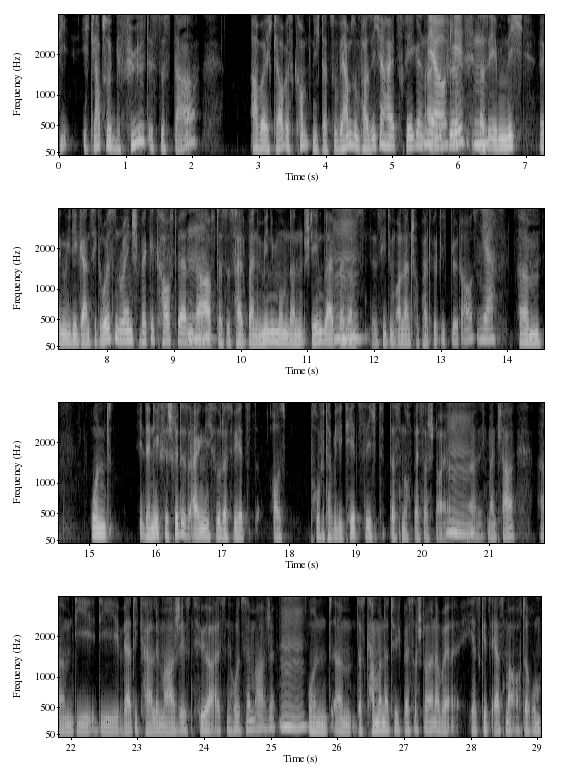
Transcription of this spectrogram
Die, ich glaube, so gefühlt ist es da, aber ich glaube, es kommt nicht dazu. Wir haben so ein paar Sicherheitsregeln ja, eingeführt, okay. mhm. dass eben nicht irgendwie die ganze Größenrange weggekauft werden mhm. darf, dass es halt bei einem Minimum dann stehen bleibt, mhm. weil sonst sieht im Online-Shop halt wirklich blöd aus. Ja. Ähm, und der nächste Schritt ist eigentlich so, dass wir jetzt aus Profitabilitätssicht das noch besser steuern. Mhm. Ich meine, klar, ähm, die, die vertikale Marge ist höher als eine Wholesale-Marge mhm. und ähm, das kann man natürlich besser steuern, aber jetzt geht es erstmal auch darum,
